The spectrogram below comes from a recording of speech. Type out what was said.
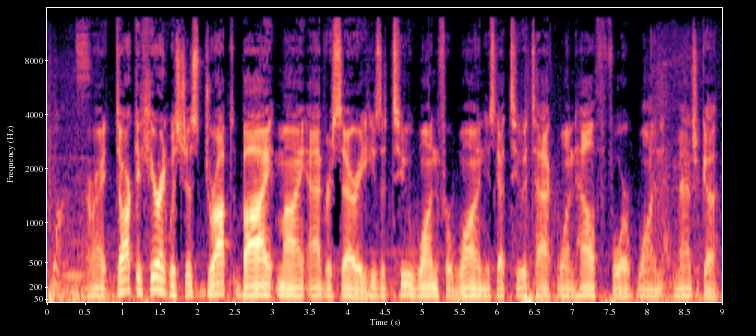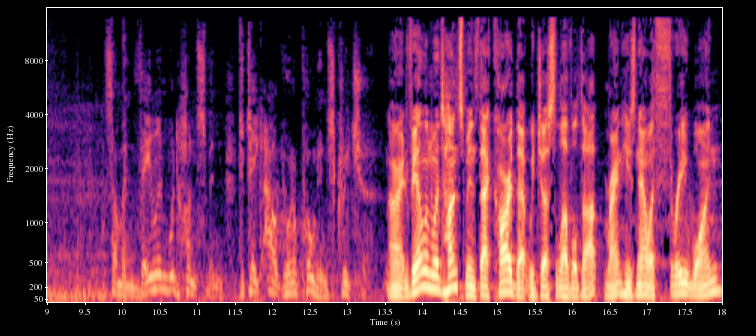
Plots. All right. Dark Adherent was just dropped by my adversary. He's a 2 1 for 1. He's got 2 attack, 1 health, 4 1 magicka. Summon Valenwood Huntsman to take out your opponent's creature. All right, Valenwood Huntsman's that card that we just leveled up, right? He's now a 3 1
